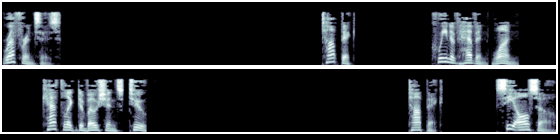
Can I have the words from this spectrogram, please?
References Queen of Heaven 1 Catholic devotions 2 Topic. See also.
